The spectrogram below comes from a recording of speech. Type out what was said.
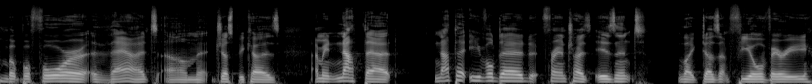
But before that, um, just because I mean, not that not that Evil Dead franchise isn't like doesn't feel very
